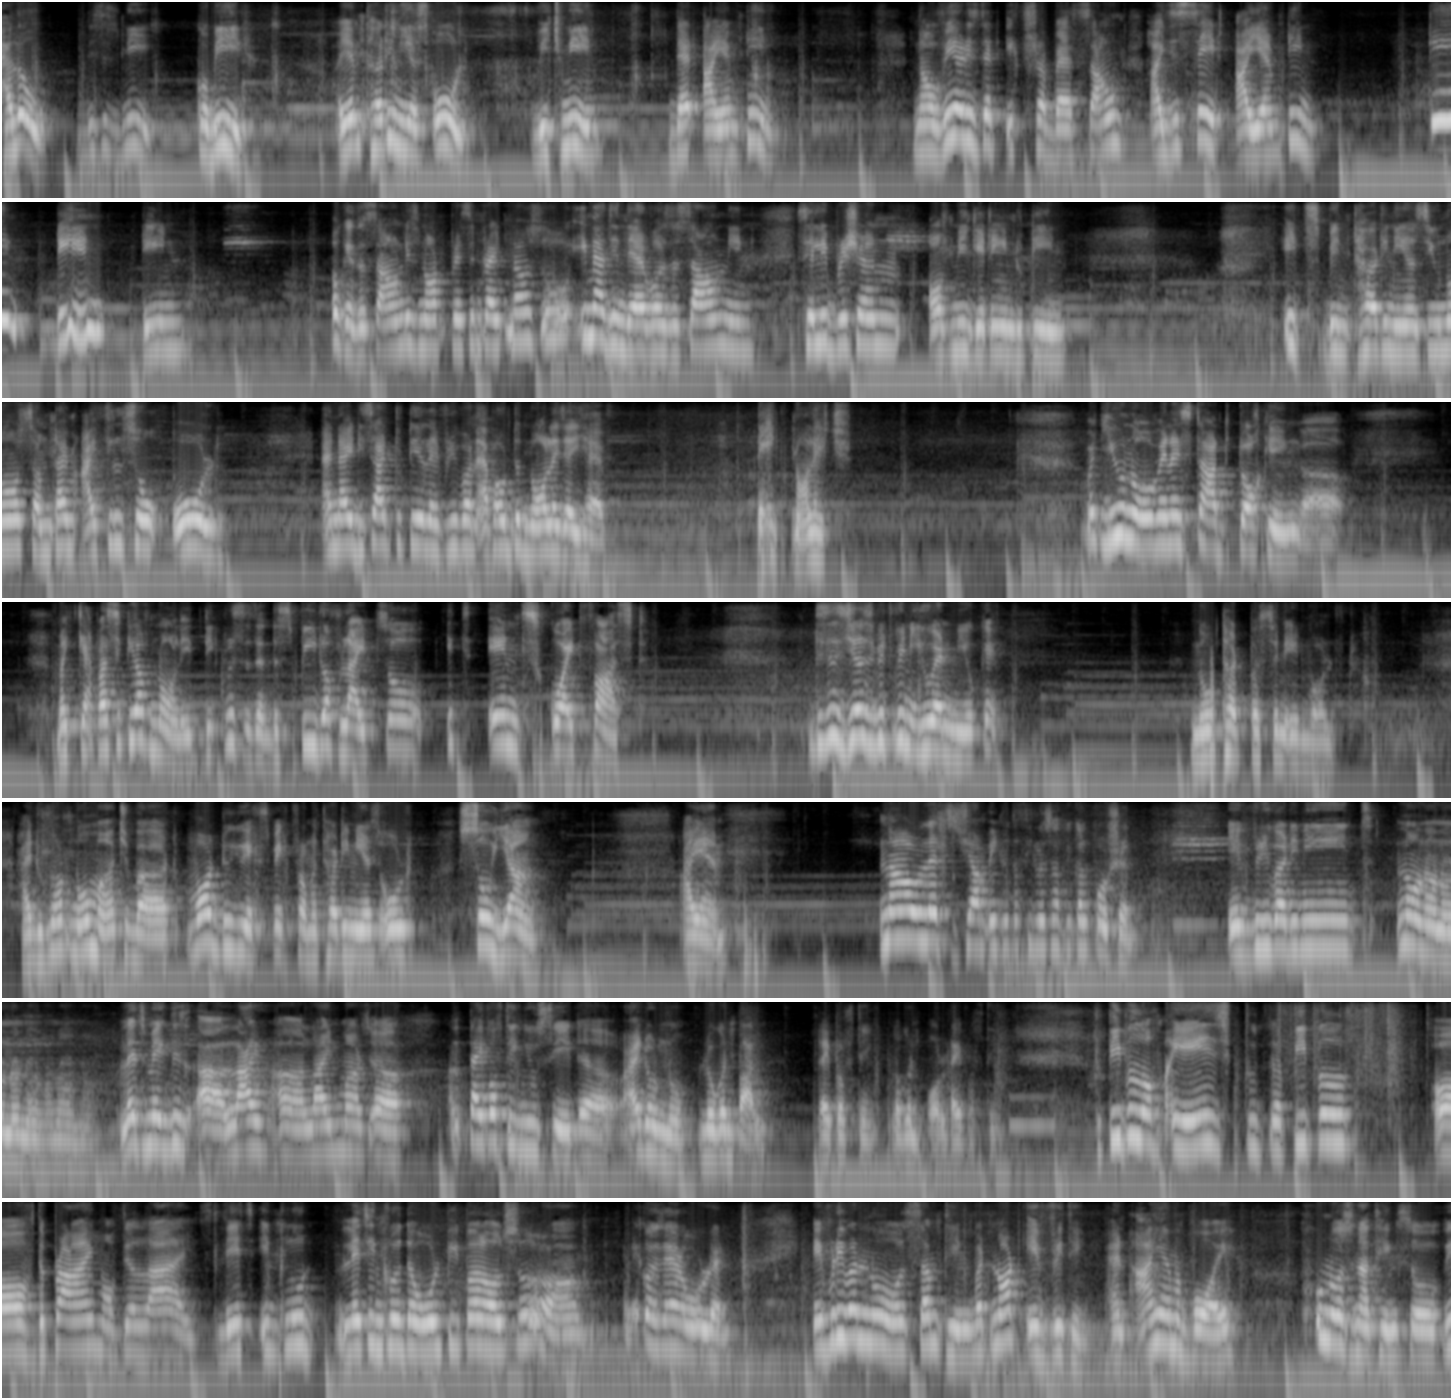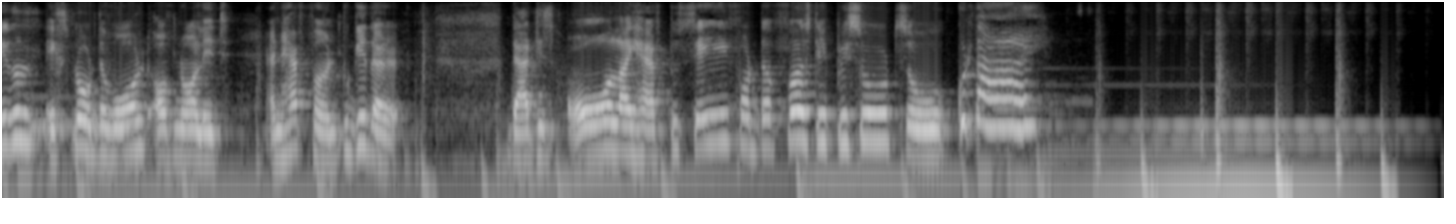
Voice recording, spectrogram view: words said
Hello, this is me, Kabir. I am 13 years old, which means that I am teen. Now, where is that extra bass sound? I just said I am teen. Teen, teen, teen. Okay, the sound is not present right now, so imagine there was a sound in celebration of me getting into teen. It's been 13 years, you know, sometimes I feel so old and I decide to tell everyone about the knowledge I have. Big knowledge. But you know, when I start talking, uh, my capacity of knowledge decreases at the speed of light, so it ends quite fast. This is just between you and me, okay? No third person involved. I do not know much, but what do you expect from a 13 years old? So young. I am. Now let's jump into the philosophical portion. Everybody needs. No, no, no, no, no, no, no, no. Let's make this uh, line, uh, line march, uh, type of thing you said. Uh, I don't know. Logan Paul type of thing. Logan Paul type of thing. To people of my age, to the people of the prime of their lives let's include let's include the old people also um, because they're old and everyone knows something but not everything and i am a boy who knows nothing. So we will explore the world of knowledge and have fun together. That is all I have to say for the first episode. So goodbye.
